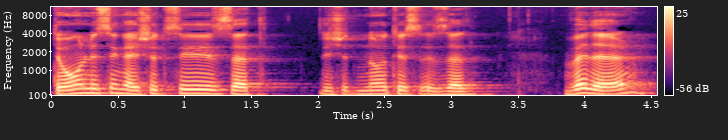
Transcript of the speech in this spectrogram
The only thing I should see is that we should notice is that whether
